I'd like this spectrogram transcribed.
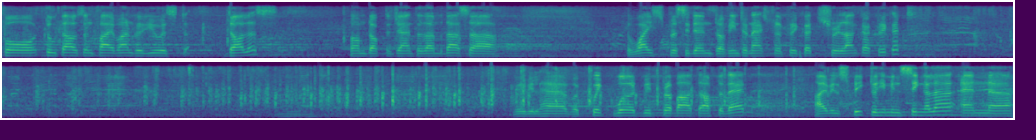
for 2,500 US dollars from Dr. Jayantha Dharmadasa, the Vice President of International Cricket, Sri Lanka Cricket. We will have a quick word with Prabath after that. I will speak to him in Sinhala and uh,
